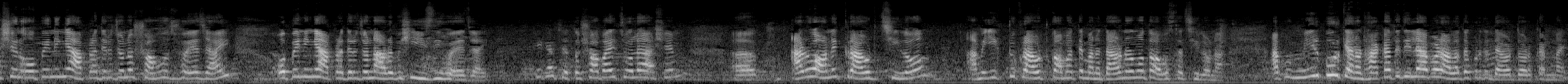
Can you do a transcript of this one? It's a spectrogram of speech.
আসেন ওপেনিং এ আপনাদের জন্য সহজ হয়ে যায়। ওপেনিং এ আপনাদের জন্য আরও বেশি ইজি হয়ে যায়। ঠিক আছে? তো সবাই চলে আসেন। আহ, আরও অনেক ক্রাউড ছিল। আমি একটু ক্রাউড কমাতে মানে দাঁড়ানোর মতো অবস্থা ছিল না। আপু মিরপুর কেন? ঢাকাতে দিলে আবার আলাদা করে দেওয়ার দরকার নাই।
